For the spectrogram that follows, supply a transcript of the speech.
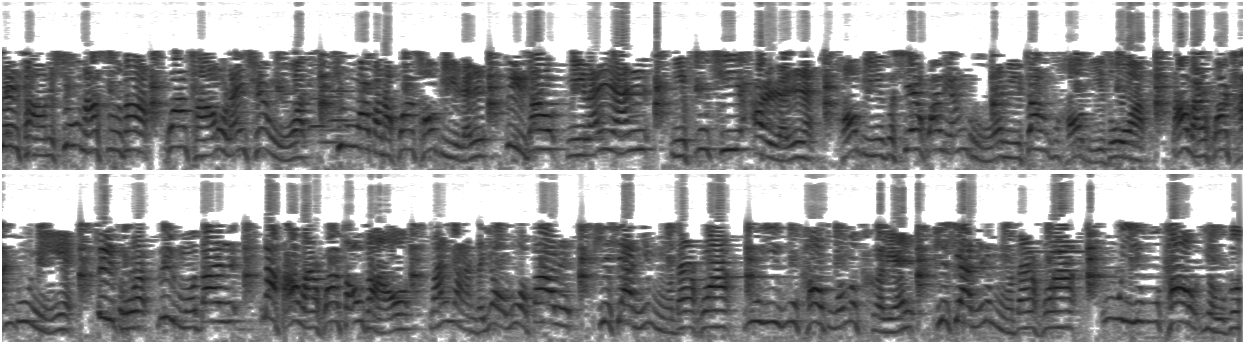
啊！现场的休拿四大花草来劝我，听我把那花草比人，最高你来言，你夫妻二人好比个鲜花两朵，你丈夫好比作打碗花缠住你这朵绿牡丹，那打碗花早早晚晚的要落瓣，撇下你牡丹花无依无靠多么可怜，撇下你的牡丹花无依无靠，有个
